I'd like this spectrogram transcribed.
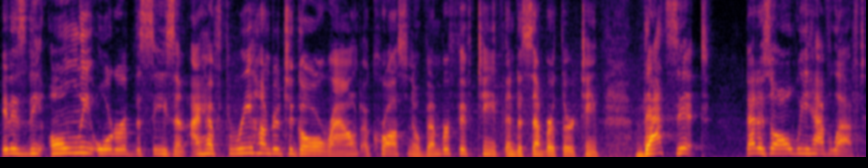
It is the only order of the season. I have 300 to go around across November 15th and December 13th. That's it. That is all we have left.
